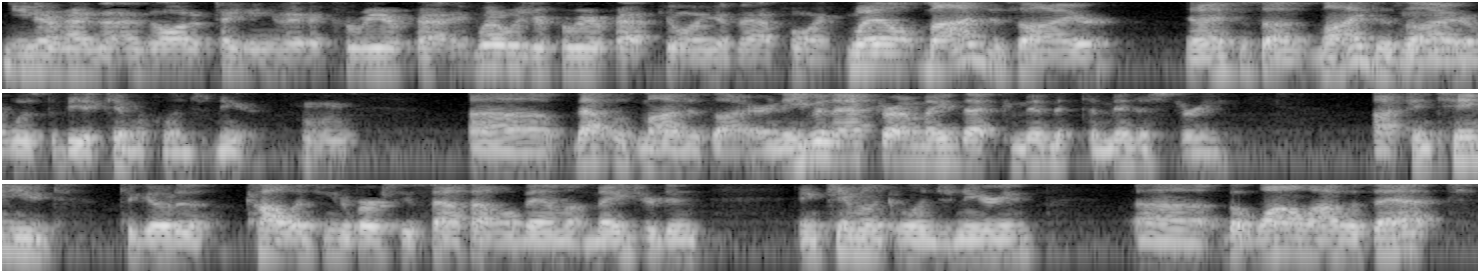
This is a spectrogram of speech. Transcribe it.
you never had the thought of taking a, career path? Where was your career path going at that point? Well, my desire, and I emphasize my desire, was to be a chemical engineer. Mhm. Uh, that was my desire. And even after I made that commitment to ministry, I continued to go to college, University of South Alabama, majored in, in chemical engineering. Uh, but while I was at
